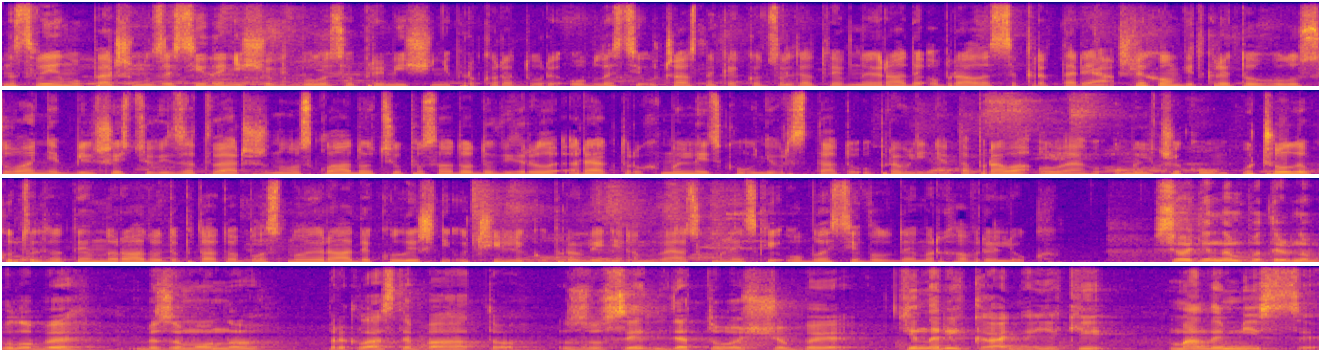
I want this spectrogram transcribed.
На своєму першому засіданні, що відбулося у приміщенні прокуратури області, учасники консультативної ради обрали секретаря. Шляхом відкритого голосування більшістю від затвердженого складу цю посаду довірили ректору Хмельницького університету управління та права Олегу Омельчуку. Очолив консультативну раду депутат обласної ради, колишній очільник управління МВС Хмельницької області Володимир Гаврилюк. Сьогодні нам потрібно було би безумовно прикласти багато зусиль для того, щоб ті нарікання, які мали місце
